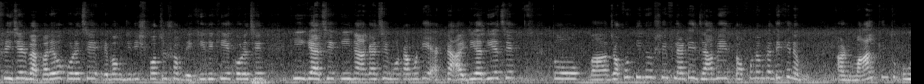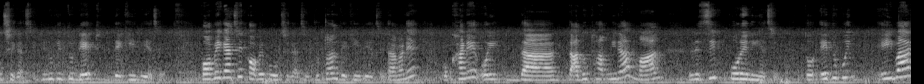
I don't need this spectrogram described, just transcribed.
ফ্রিজের ব্যাপারেও করেছে এবং জিনিসপত্র সব দেখিয়ে দেখিয়ে করেছে, কি গেছে, কি না গেছে, মোটামুটি একটা আইডিয়া দিয়েছে। তো যখন কিন্তু সেই ফ্ল্যাটে যাবে, তখন আমরা দেখে নেব। আর মাল কিন্তু পৌঁছে গেছে, কিন্তু কিন্তু ডেট দেখিয়ে দিয়েছে। কবে গেছে, কবে পৌঁছে গেছে টোটাল দেখিয়ে দিয়েছে। তার মানে ওখানে ওই দাদু ঠাম্মিরা মাল রিসিভ করে নিয়েছে। তো এটুকুই। এইবার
